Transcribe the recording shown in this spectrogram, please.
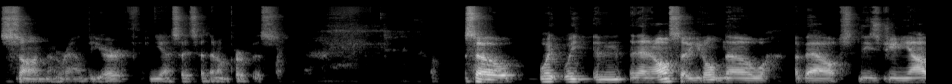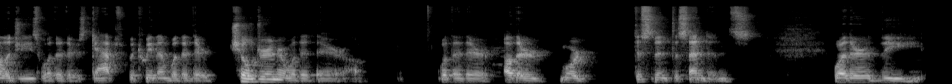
sun around the earth. And yes, I said that on purpose. So, wait, wait, and, and then also you don't know about these genealogies, whether there's gaps between them, whether they're children or whether they're uh, whether they're other more distant descendants, whether the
